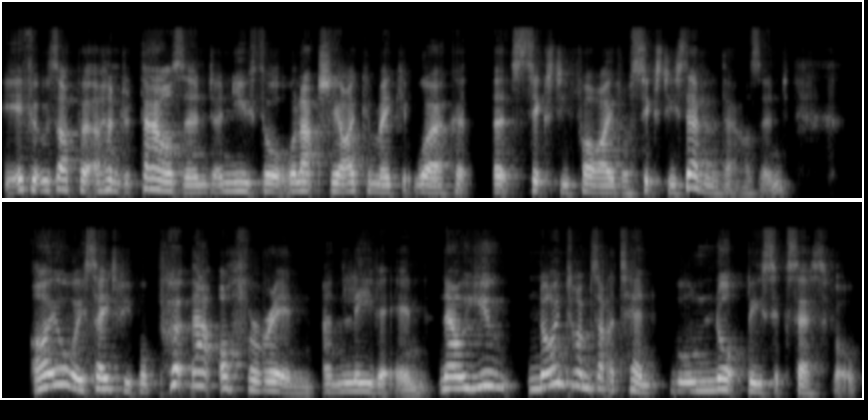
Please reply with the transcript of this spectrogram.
if it was up at 100,000 and you thought, well, actually, I can make it work at, at 65 or 67,000, I always say to people, put that offer in and leave it in. Now, you nine times out of 10 will not be successful.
